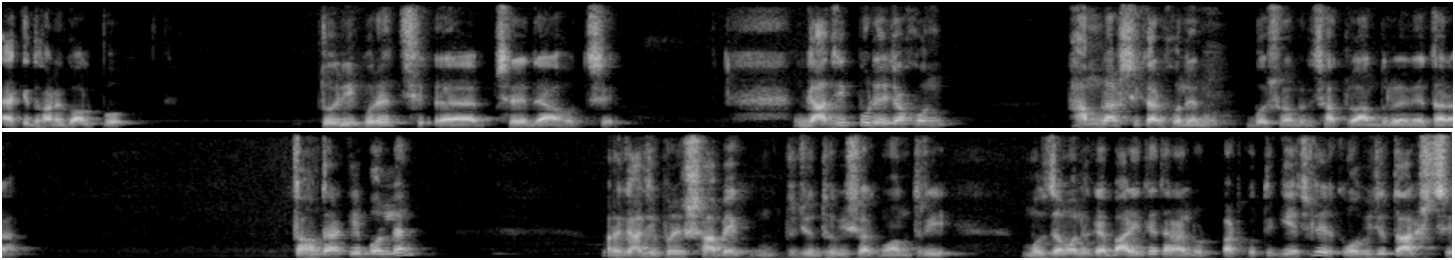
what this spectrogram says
একই ধরনের গল্প তৈরি করে ছেড়ে দেওয়া হচ্ছে। গাজীপুরে যখন হামলার শিকার হলেন বৈষম্যবিরোধী ছাত্র আন্দোলনের নেতারা। তখন তারা কি বললেন? মানে গাজীপুরের সাবেক মুক্তিযুদ্ধ বিষয়ক মন্ত্রী মোজাম্মল হকের বাড়িতে তারা লুটপাট করতে গিয়েছিল, এরকম অভিযোগ আসছে।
